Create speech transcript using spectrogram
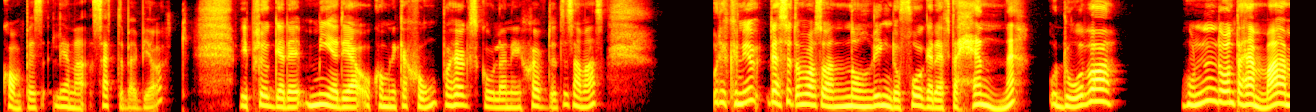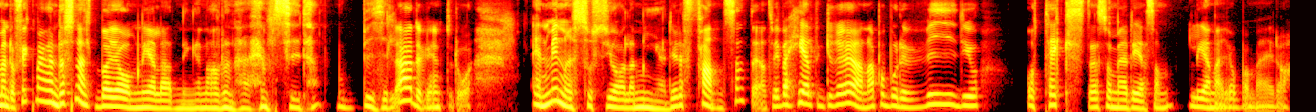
kompis Lena Zetterberg Björk. Vi pluggade media och kommunikation på högskolan i Skövde tillsammans. Och det kunde ju dessutom vara så att någon ringde och frågade efter henne och då var hon då inte hemma, men då fick man ju ändå snällt börja om nedladdningen av den här hemsidan. Mobiler hade vi inte då. Än mindre sociala medier, det fanns inte ens. Vi var helt gröna på både video och texter som är det som Lena jobbar med idag.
